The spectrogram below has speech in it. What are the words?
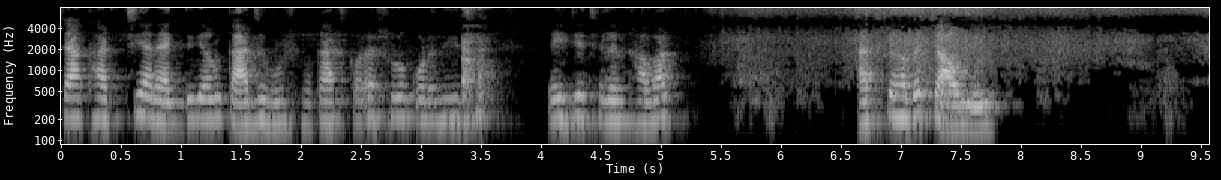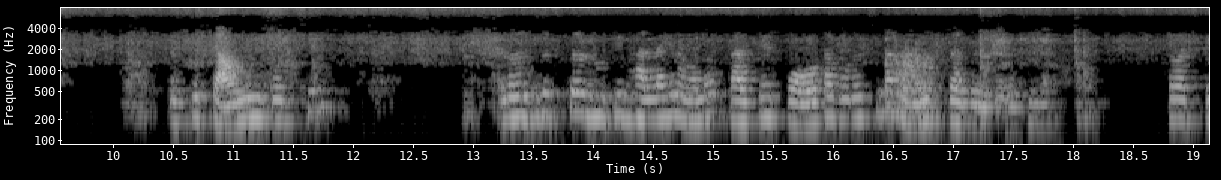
চা খাচ্ছি আর একদিকে আমি কাজে বসে, কাজ করা শুরু করে দিয়েছি, এই যে ছেলের খাবার। আজকে হবে চাউমিন। একটু চাউমিন করছি। রোজ রোজ তো রুটি ভালো লাগে না বলো? কালকে পরোটা করেছিলাম, আলুর তরকারি করেছিলাম। তো আজকে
